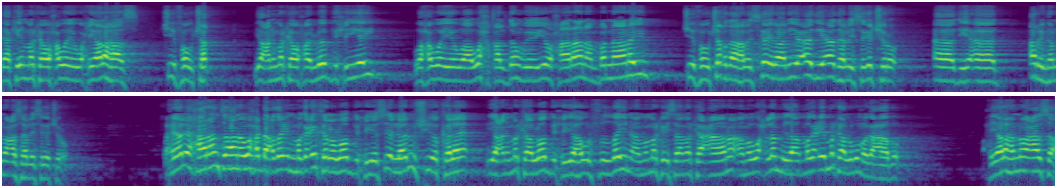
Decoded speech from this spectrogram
Laakiin marka waxa weeye waxyaalahaas jiifow jaq yacni marka waxaa loo bixiyey waxa weeye waa wax qaldan weeye oo xaaraanaan bannaanayn jiifow jaqda ha layska ilaaliyo aad iyo aad ha laysaga jiro aad iyo aad arrinka noocaas ha jiro. Waxyaalihii xaaraanta ahna waxa dhacda in magacyo kale loo bixiyo sida laaluushkii oo kale yacni markaa loo bixiyo hawl fududayn ama markaysaa markaa caano ama wax la mida magacyo markaa lagu magacaabo. Waxyaalaha noocaasa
